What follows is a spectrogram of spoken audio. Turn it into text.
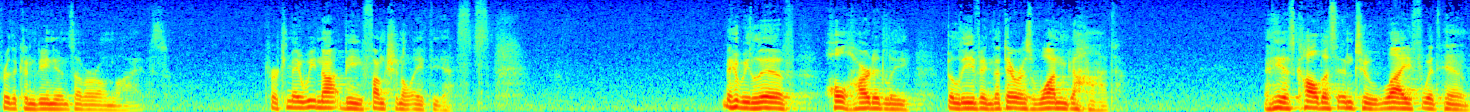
for the convenience of our own lives? Church, may we not be functional atheists. May we live wholeheartedly believing that there is one God and He has called us into life with Him.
